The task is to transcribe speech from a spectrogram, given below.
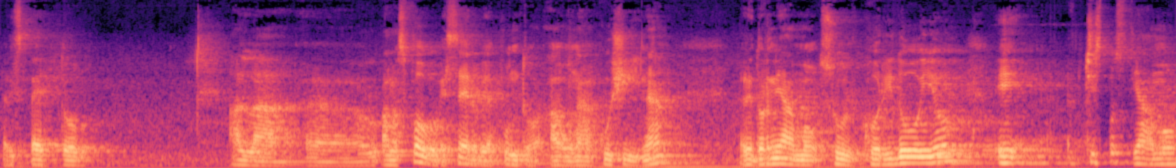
rispetto alla, uh, allo sfogo che serve appunto a una cucina, ritorniamo sul corridoio e ci spostiamo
